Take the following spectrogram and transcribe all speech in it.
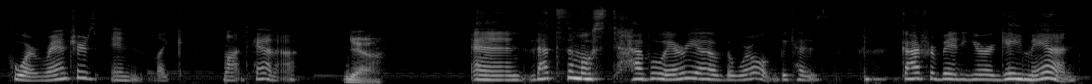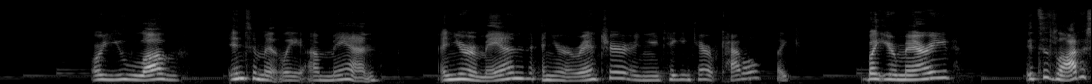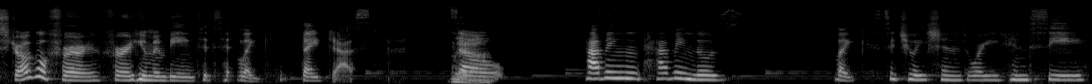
who are ranchers in like Montana. Yeah. And that's the most taboo area of the world because God forbid you're a gay man or you love intimately a man and you're a man and you're a rancher and you're taking care of cattle like but you're married it's a lot of struggle for for a human being to t- like digest yeah. so having having those like situations where you can see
